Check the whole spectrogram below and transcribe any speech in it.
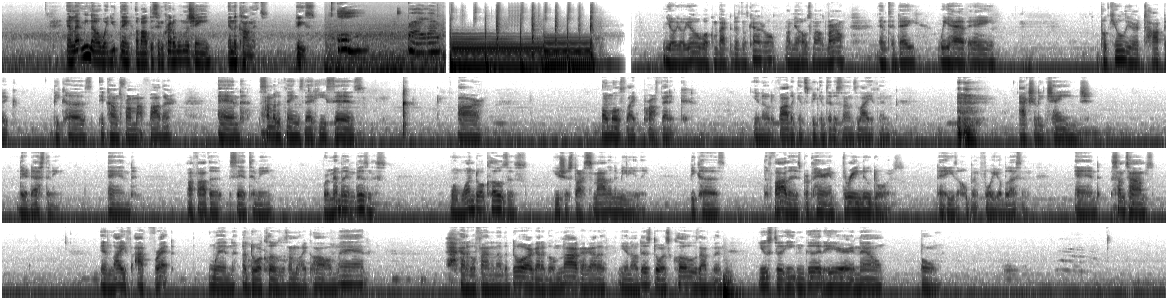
And let me know what you think about this incredible machine in the comments. Peace. Bye. Yo, yo, yo, welcome back to Business Casual. I'm your host, Myles Brown, and today we have a peculiar topic because it comes from my father and some of the things that he says are almost like prophetic. You know, the father can speak into the son's life and actually change their destiny. And my father said to me, Remember in business, when one door closes, you should start smiling immediately because the Father is preparing three new doors that He's open for your blessing. And sometimes in life, I fret when a door closes. I'm like, oh man, I gotta go find another door. I gotta go knock. I gotta, you know, this door is closed. I've been used to eating good here, and now, boom.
